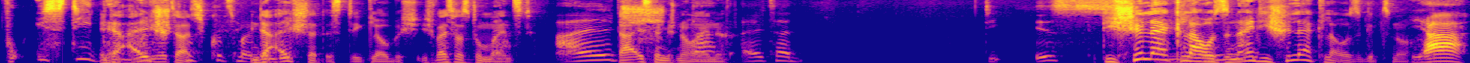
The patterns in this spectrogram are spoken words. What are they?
Wo ist die denn? In der Altstadt. In der. Altstadt ist die, glaube ich. Ich weiß, was du meinst. Altstadt, Da ist nämlich noch eine. Alter. die ist. Die Schillerklause, nein, die Schillerklause gibt's noch. Ja,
